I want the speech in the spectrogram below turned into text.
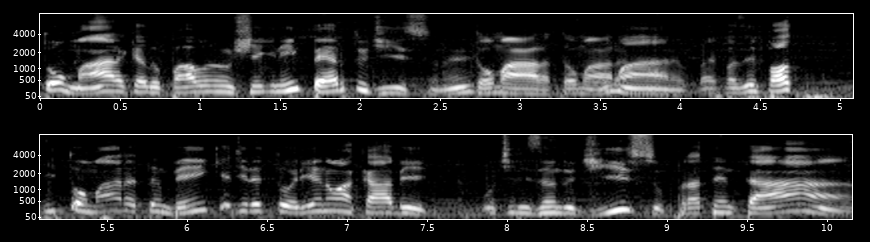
Tomara que a do Pablo não chegue nem perto disso, né? Tomara, tomara. Tomara, vai fazer falta. E tomara também que a diretoria não acabe utilizando disso para tentar,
